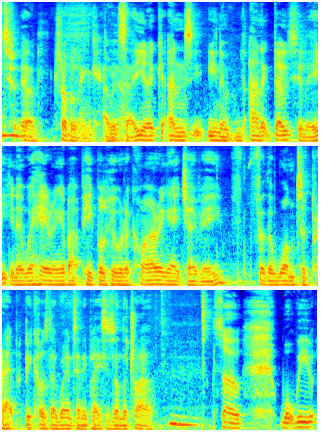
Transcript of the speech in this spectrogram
Tr- uh, troubling, I would yeah. say. You know, and you know, anecdotally, you know, we're hearing about people who are acquiring HIV for the want of PrEP because there weren't any places on the trial. Mm. So, what we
